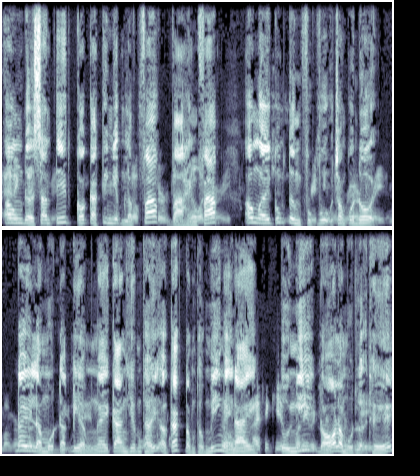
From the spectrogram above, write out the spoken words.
Ông DeSantis có cả kinh nghiệm lập pháp và hành pháp. Ông ấy cũng từng phục vụ trong quân đội. Đây là một đặc điểm ngày càng hiếm thấy ở các tổng thống Mỹ ngày nay. Tôi nghĩ đó là một lợi thế.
